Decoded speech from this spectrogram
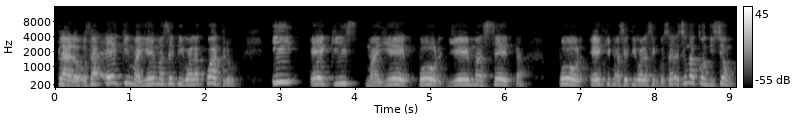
Claro, o sea, X más Y más Z igual a 4. Y X más Y por Y más Z por X más Z igual a 5. O sea, es una condición.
